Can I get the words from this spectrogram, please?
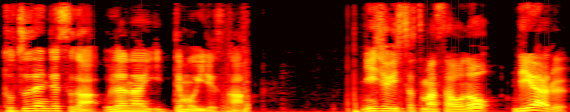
突然ですが、占い行ってもいいですか ?21 冊正雄のリアル。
